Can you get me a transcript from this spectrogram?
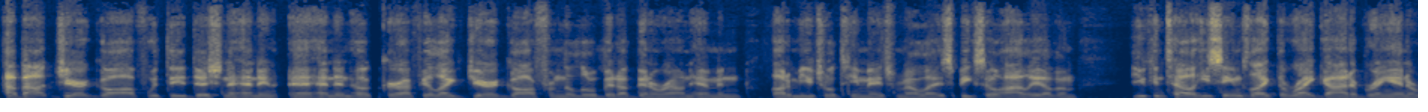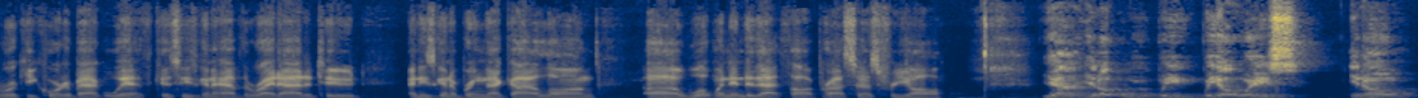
How about Jared Goff with the addition of Hendon, uh, Hendon Hooker? I feel like Jared Goff, from the little bit I've been around him and a lot of mutual teammates from LA, speak so highly of him. You can tell he seems like the right guy to bring in a rookie quarterback with because he's going to have the right attitude and he's going to bring that guy along. Uh, what went into that thought process for y'all? Yeah, you know, we we always you know,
